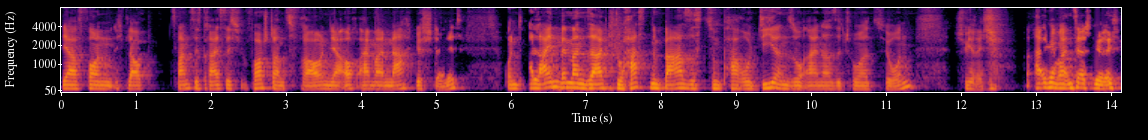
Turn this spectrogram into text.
ja von, ich glaube, 20, 30 Vorstandsfrauen ja auch einmal nachgestellt. Und allein wenn man sagt, du hast eine Basis zum Parodieren so einer Situation, schwierig. Allgemein sehr schwierig.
